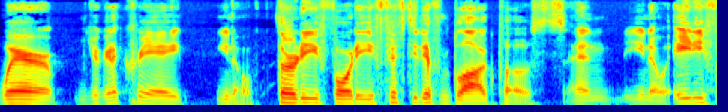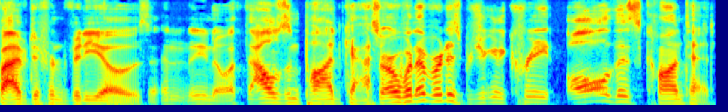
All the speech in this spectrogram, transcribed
where you're going to create, you know, 30, 40, 50 different blog posts and, you know, 85 different videos and, you know, a thousand podcasts or whatever it is, but you're going to create all this content.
